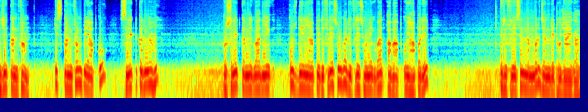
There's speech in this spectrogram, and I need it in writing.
ये कंफर्म इस कंफर्म पे आपको सिलेक्ट करना है। और सिलेक्ट करने के बाद ये कुछ देर यहाँ पे रिफ्रेश होगा। रिफ्रेश होने के बाद अब आपको यहाँ पर एक रिफ्रेशन नंबर जनरेट हो जाएगा।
